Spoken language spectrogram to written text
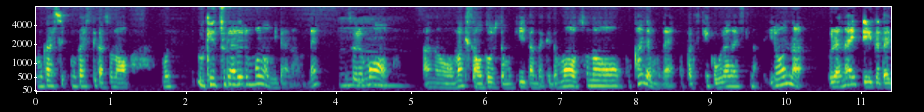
昔昔っていうかそのもう受け継がれるものみたいなのね。それもあのマキさんを通しても聞いたんだけどもその他でもねやっぱり結構占い好きなんでいろんな占いっていう言い方は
